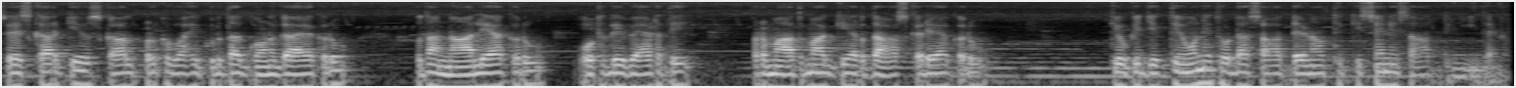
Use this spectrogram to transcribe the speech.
ਸੋ ਇਸ ਕਰਕੇ ਉਸ ਕਾਲ ਪੁਰਖ ਵਾਹਿਗੁਰੂ ਦਾ ਗੁਣ ਗਾਇਆ ਕਰੋ, ਉਹਦਾ ਨਾਂ ਲਿਆ ਕਰੋ, ਉੱਠਦੇ ਬੈਠਦੇ ਪਰਮਾਤਮਾ ਅੱਗੇ ਅਰਦਾਸ ਕਰਿਆ ਕਰੋ। ਕਿਉਂਕਿ ਜਿੱਥੇ ਉਹਨੇ ਤੁਹਾਡਾ ਸਾਥ ਦੇਣਾ, ਉੱਥੇ ਕਿਸੇ ਨੇ ਸਾਥ ਨਹੀਂ ਦੇਣਾ।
